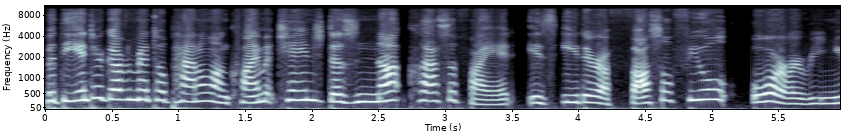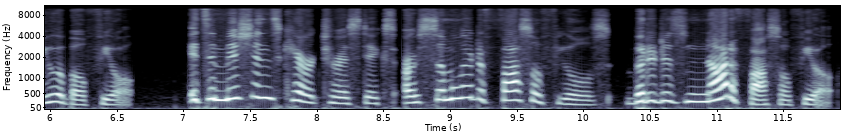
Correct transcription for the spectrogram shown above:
but the Intergovernmental Panel on Climate Change does not classify it as either a fossil fuel or a renewable fuel. Its emissions characteristics are similar to fossil fuels, but it is not a fossil fuel.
